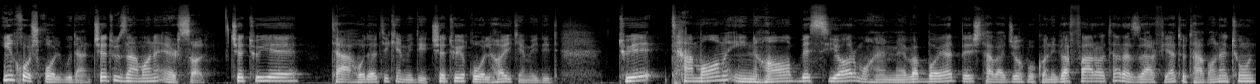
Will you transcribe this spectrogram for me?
این خوشقول بودن چه تو زمان ارسال چه توی تعهداتی که می‌دید چه توی قولهایی که می‌دید. توی تمام اینها بسیار مهمه و باید بهش توجه بکنید و فراتر از ظرفیت و توانتون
